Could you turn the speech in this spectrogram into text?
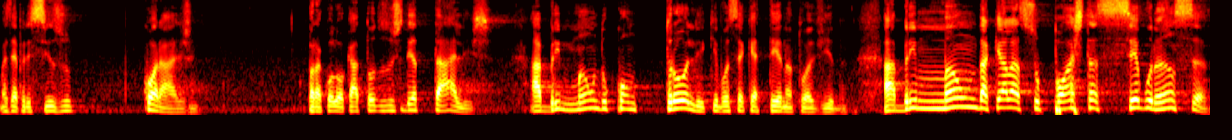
Mas é preciso coragem para colocar todos os detalhes, abrir mão do controle que você quer ter na tua vida, abrir mão daquela suposta segurança.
